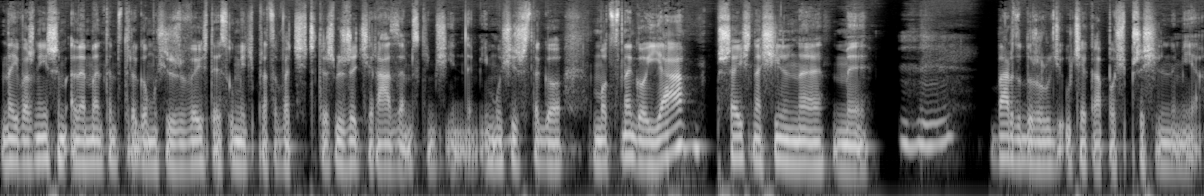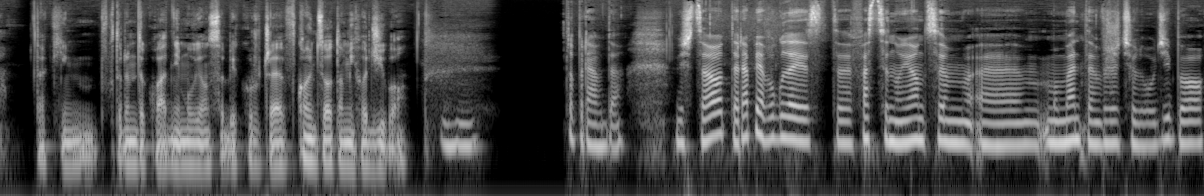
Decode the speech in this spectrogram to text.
najważniejszym elementem, z którego musisz wyjść, to jest umieć pracować, czy też żyć razem z kimś innym. I musisz z tego mocnego ja przejść na silne my. Mhm. Bardzo dużo ludzi ucieka po, przy silnym ja. Takim, w którym dokładnie mówią sobie, kurczę, w końcu o to mi chodziło. Mhm. To prawda. Wiesz co, terapia w ogóle jest e, fascynującym e, momentem w życiu ludzi, bo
